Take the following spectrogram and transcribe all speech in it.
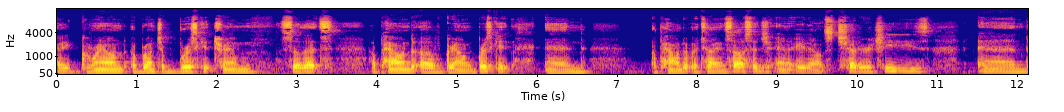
I ground a bunch of brisket trim. So that's a pound of ground brisket and a pound of Italian sausage and an eight ounce cheddar cheese and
